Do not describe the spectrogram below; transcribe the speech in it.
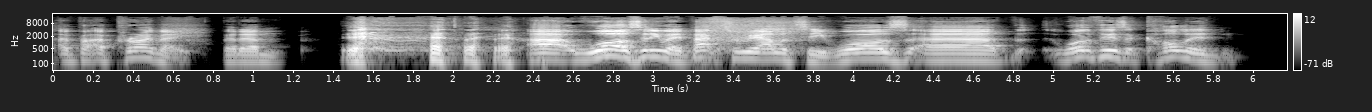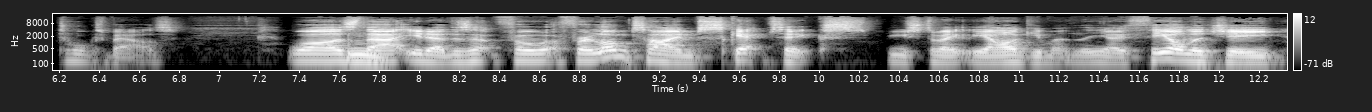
prim- a, primate, but um. uh, was anyway back to reality was uh, one of the things that Colin talked about was mm. that you know there's a, for for a long time skeptics used to make the argument that you know theology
